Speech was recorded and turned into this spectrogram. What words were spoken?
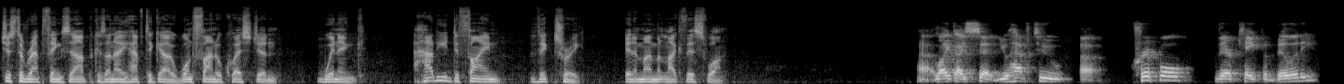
just to wrap things up, because I know you have to go, one final question winning. How do you define victory in a moment like this one? Uh, like I said, you have to uh, cripple their capability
